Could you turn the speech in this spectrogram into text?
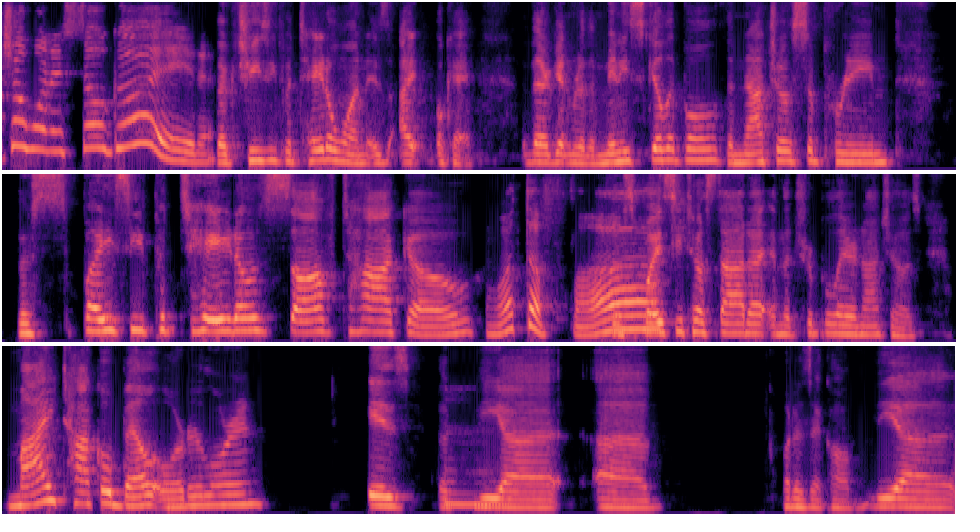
nacho one is so good. The cheesy potato one is I okay. They're getting rid of the mini skillet bowl, the nacho supreme, the spicy potato soft taco, What the fuck? the spicy tostada, and the triple layer nachos. My Taco Bell order, Lauren, is the the uh uh what is it called? The uh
